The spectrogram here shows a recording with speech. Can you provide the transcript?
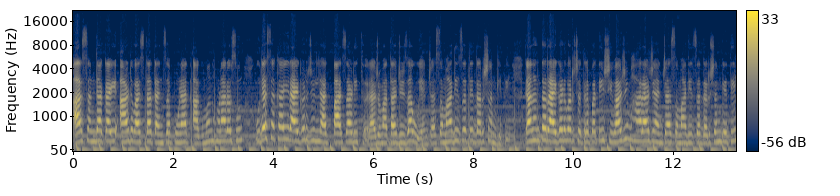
आज संध्याकाळी आठ वाजता त्यांचं पुण्यात आगमन होणार असून उद्या सकाळी रायगड जिल्ह्यात पाचाड इथं राजमाता जिजाऊ यांच्या समाधीचं ते दर्शन घेतील. त्यानंतर रायगडवर छत्रपती शिवाजी महाराज यांच्या समाधीचं दर्शन घेतील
